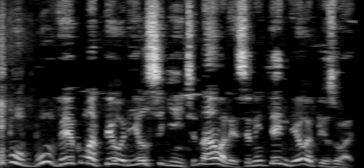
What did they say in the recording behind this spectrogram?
o Bubu veio com uma teoria o seguinte: não, Ale, você não entendeu o episódio.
